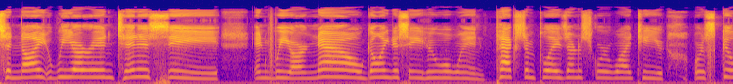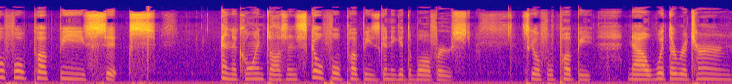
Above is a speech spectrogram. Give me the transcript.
Tonight we are in Tennessee, and we are now going to see who will win. Paxton plays underscore YT or Skillful Puppy 6. And the coin toss, and Skillful Puppy's going to get the ball first. Skillful Puppy. Now with the return.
